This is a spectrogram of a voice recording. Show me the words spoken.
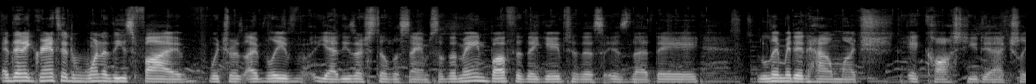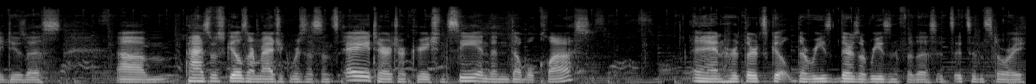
And then it granted one of these five, which was, I believe, yeah, these are still the same. So the main buff that they gave to this is that they limited how much it costs you to actually do this. Um, passive skills are Magic Resistance A, Territory Creation C, and then Double Class. And her third skill, the reason there's a reason for this. It's it's in story.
